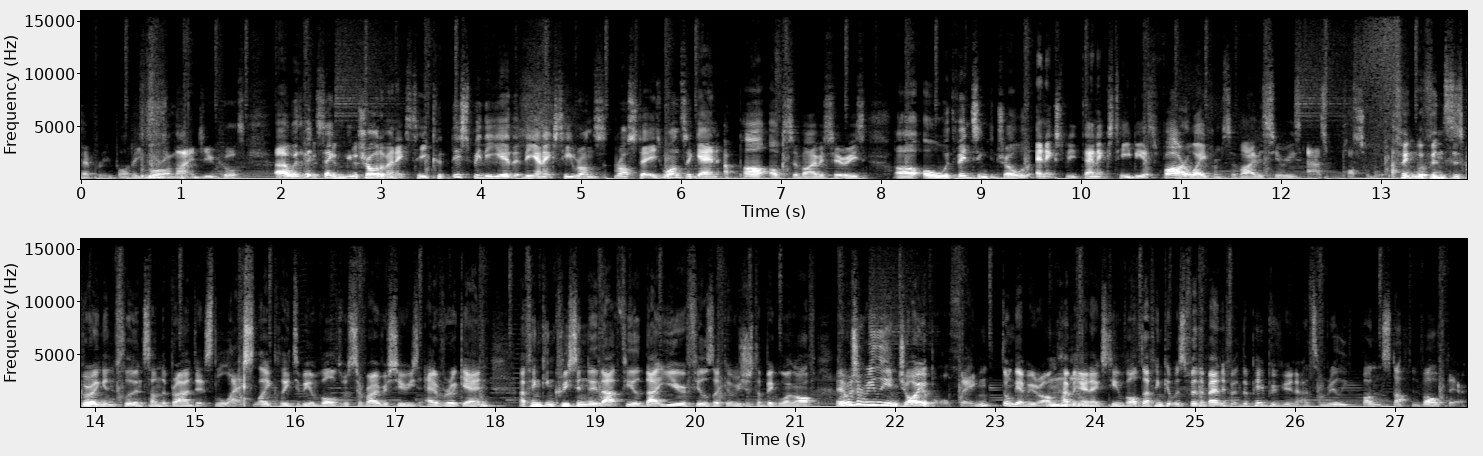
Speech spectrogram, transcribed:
everybody. More on that in due course. Uh, with Vince taking control of NXT, could this be the year that the NXT runs, roster is once again a part of Survivor Series, uh, or with Vince in control, will NXT, NXT be as far away from Survivor Series as possible? I think with Vince's growing influence on the brand, it's less likely to be involved with Survivor Series ever again. I think increasingly that feel that year feels like it was just a big one-off, and it was a really enjoyable thing. Don't get me wrong, having NXT involved, I think it was for the benefit of the pay-per-view, and it had some really fun stuff involved there.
